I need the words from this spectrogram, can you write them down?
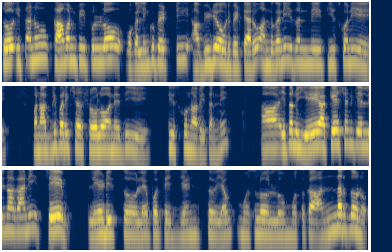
సో ఇతను కామన్ పీపుల్లో ఒక లింక్ పెట్టి ఆ వీడియో ఒకటి పెట్టారు. అందుకని ఇతన్ని తీసుకొని మన అగ్ని పరీక్ష షోలో అనేది తీసుకున్నారు ఇతన్ని. ఇతను ఏ అకేషన్కి వెళ్ళినా కానీ సేమ్ లేడీస్తో లేకపోతే జెంట్స్ ఎవ్ ముసలోళ్ళు ముతక అందరితోనూ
